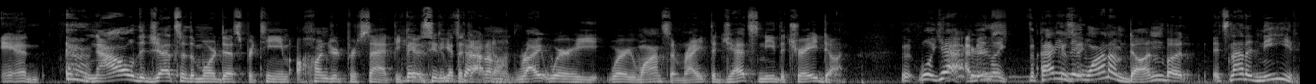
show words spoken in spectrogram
And now the Jets are the more desperate team, hundred percent, because he to get the got job him done. right where he where he wants him. Right, the Jets need the trade done. Well, yeah, Packers, I mean, like the Packers, I mean, they, they, want them done, but it's not a need.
